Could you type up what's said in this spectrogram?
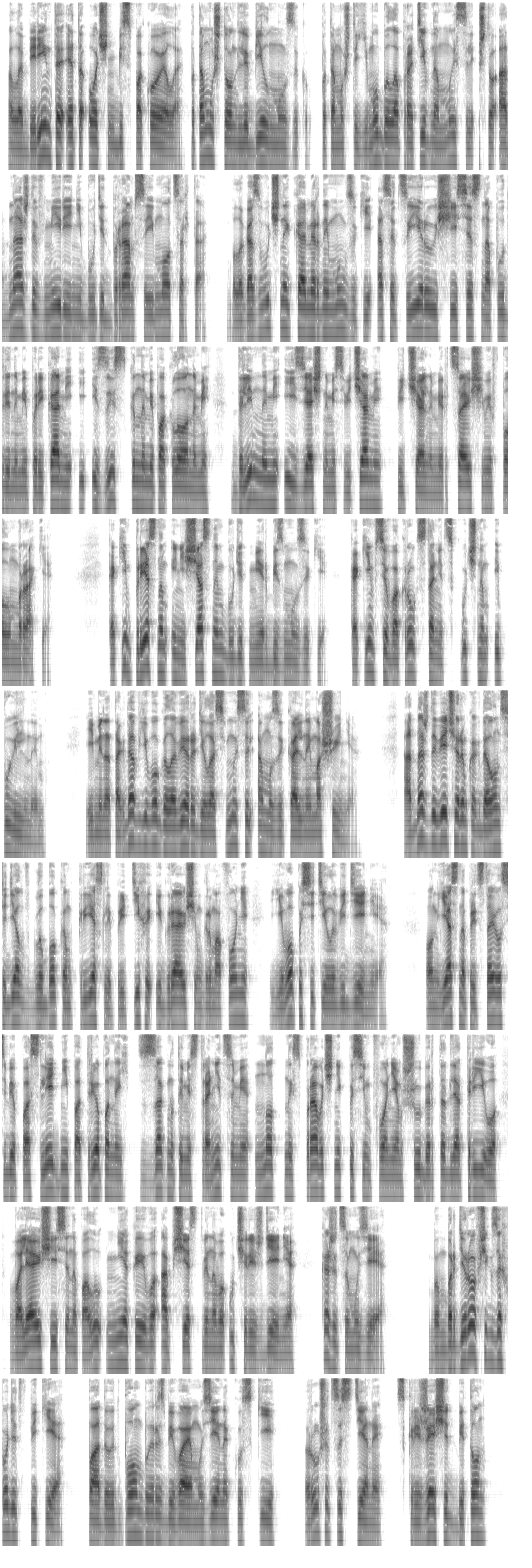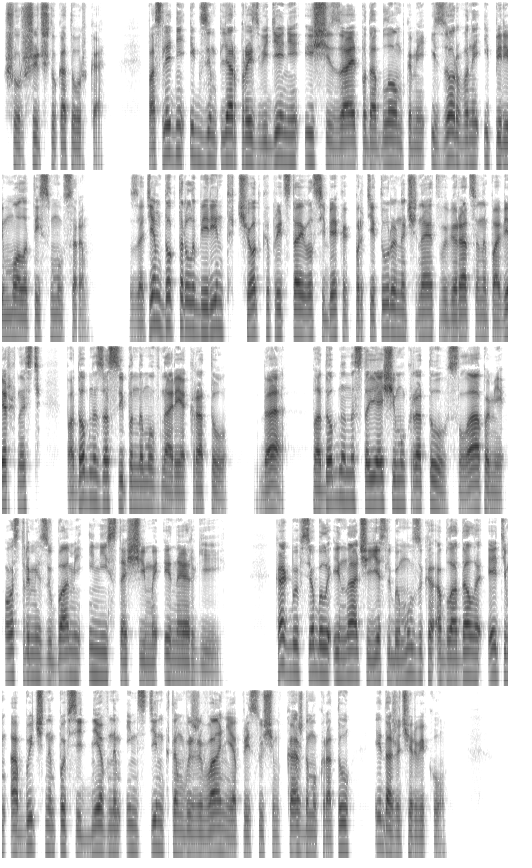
Лабиринта это очень беспокоило, потому что он любил музыку, потому что ему была противна мысль, что однажды в мире не будет Брамса и Моцарта, благозвучной камерной музыки, ассоциирующейся с напудренными париками и изысканными поклонами, длинными и изящными свечами, печально мерцающими в полумраке. Каким пресным и несчастным будет мир без музыки – каким все вокруг станет скучным и пыльным. Именно тогда в его голове родилась мысль о музыкальной машине. Однажды вечером, когда он сидел в глубоком кресле при тихо играющем граммофоне, его посетило видение. Он ясно представил себе последний потрепанный с загнутыми страницами нотный справочник по симфониям Шуберта для трио, валяющийся на полу некоего общественного учреждения – кажется, музея. Бомбардировщик заходит в пике, падают бомбы, разбивая музей на куски, рушатся стены, скрежещет бетон, шуршит штукатурка. Последний экземпляр произведения исчезает под обломками, изорванный и перемолотый с мусором. Затем доктор Лабиринт четко представил себе, как партитура начинает выбираться на поверхность, подобно засыпанному в норе кроту. Да, подобно настоящему кроту с лапами, острыми зубами и неистощимой энергией. Как бы все было иначе, если бы музыка обладала этим обычным повседневным инстинктом выживания, присущим каждому кроту и даже червяку.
